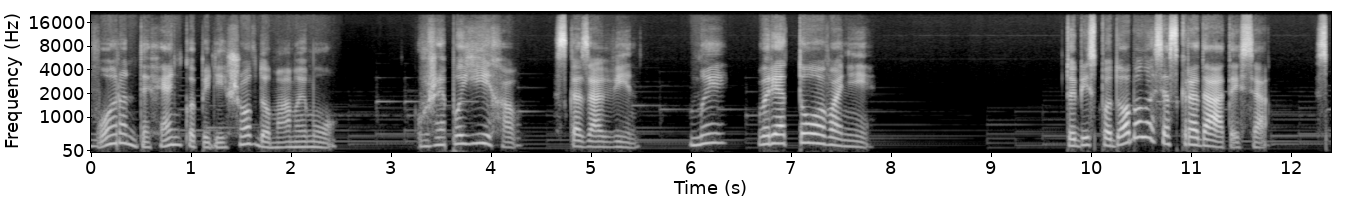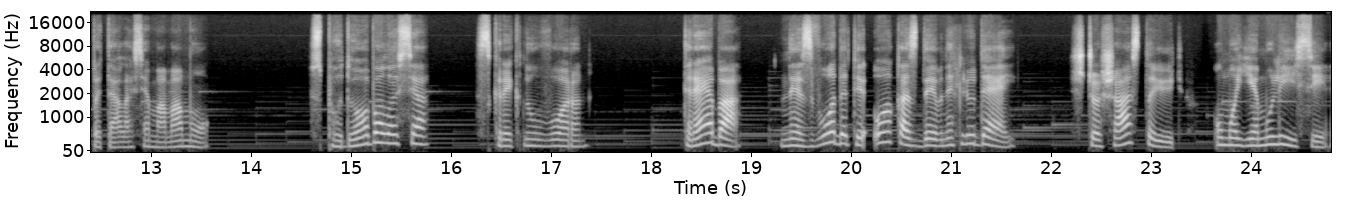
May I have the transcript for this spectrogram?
Ворон тихенько підійшов до мами му. Уже поїхав, сказав він. Ми врятовані. Тобі сподобалося скрадатися? спиталася мама му. Сподобалося? скрикнув ворон. Треба не зводити ока з дивних людей, що шастають у моєму лісі.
